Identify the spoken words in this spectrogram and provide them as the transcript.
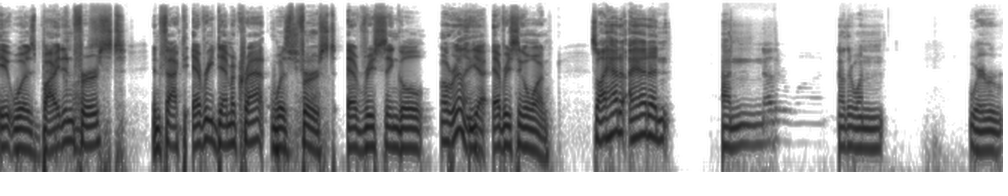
it was Biden first. In fact, every Democrat was first. Every single, Oh, really? yeah, every single one. So I had I had an another one another one where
